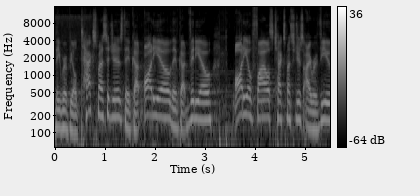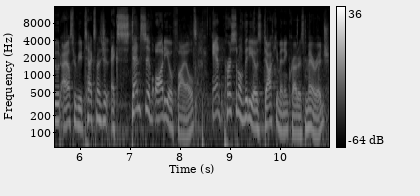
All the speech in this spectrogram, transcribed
they revealed text messages, they've got audio, they've got video, audio files, text messages I reviewed. I also reviewed text messages, extensive audio files, and personal videos documenting Crowder's marriage.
